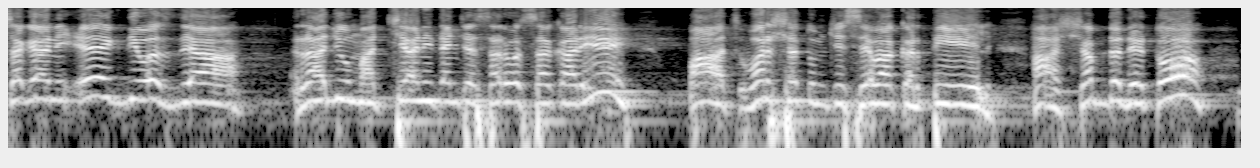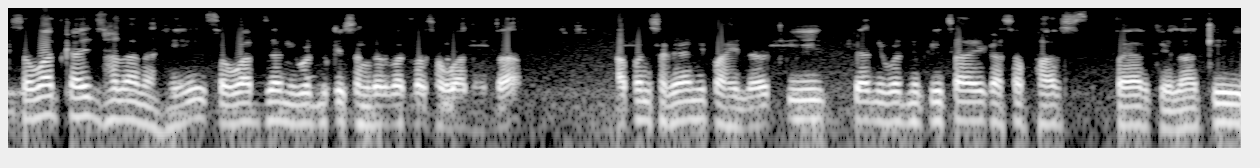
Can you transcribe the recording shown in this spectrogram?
सगळ्यांनी एक दिवस द्या. राजू माच्छी आणि त्यांचे सर्व सहकारी पाच वर्ष तुमची सेवा करतील. हा शब्द देतो. संवाद काहीच झाला नाही. संवाद ज्या निवडणुकी संदर्भातला संवाद होता. आपण सगळ्यांनी पाहिलं की त्या निवडणुकीचा एक असा फार तयार केला की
